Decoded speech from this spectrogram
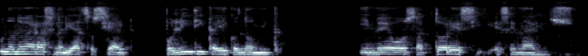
una nueva racionalidad social, política y económica, y nuevos actores y escenarios.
